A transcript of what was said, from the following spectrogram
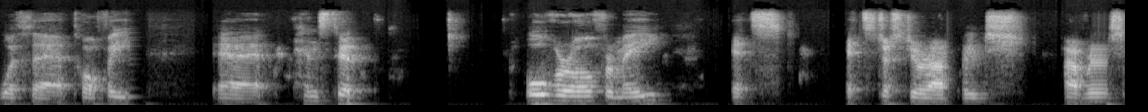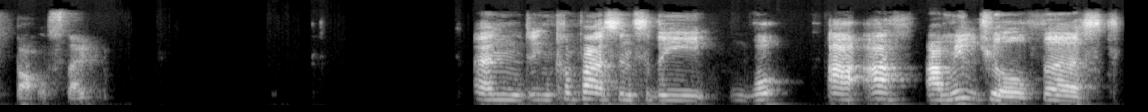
with uh, toffee uh, hints to it. Overall, for me, it's it's just your average average bottle stout. And in comparison to the what our, our, our mutual first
